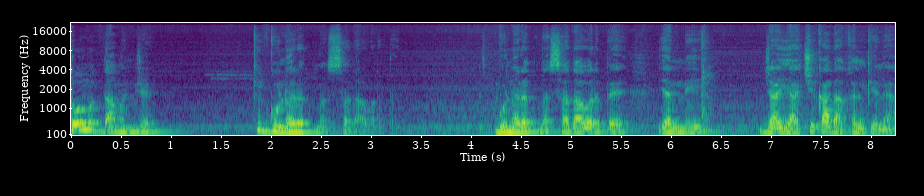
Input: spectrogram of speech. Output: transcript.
तो मुद्दा म्हणजे की गुणरत्न सदावर्ते. गुणरत्न सदावर्ते यांनी ज्या याचिका दाखल केल्या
